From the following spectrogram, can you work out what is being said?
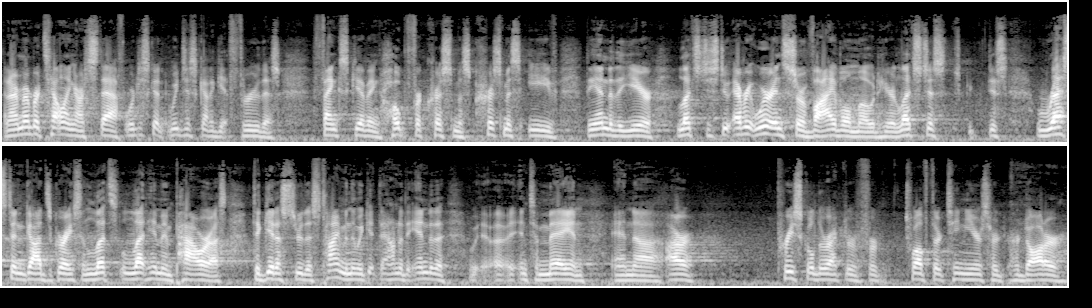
And I remember telling our staff, we're just gonna, we just got to get through this. Thanksgiving, hope for Christmas, Christmas Eve, the end of the year. Let's just do every, we're in survival mode here. Let's just, just rest in God's grace and let's let Him empower us to get us through this time. And then we get down to the end of the, uh, into May, and, and uh, our preschool director for 12, 13 years, her, her daughter,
